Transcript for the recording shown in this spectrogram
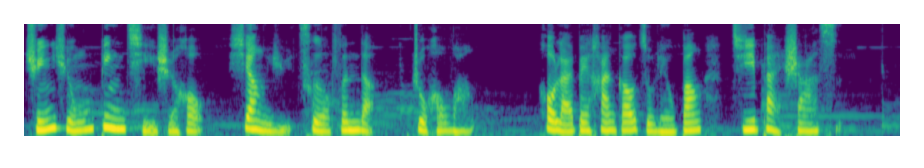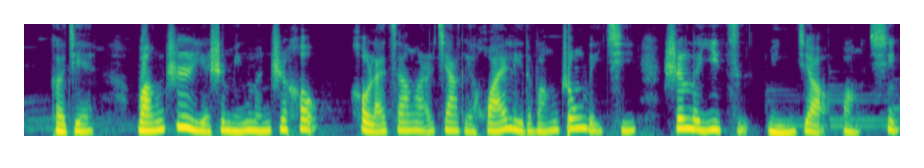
群雄并起时候项羽册封的诸侯王。后来被汉高祖刘邦击败杀死，可见王志也是名门之后，后来臧儿嫁给怀里的王忠为妻，生了一子，名叫王信。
